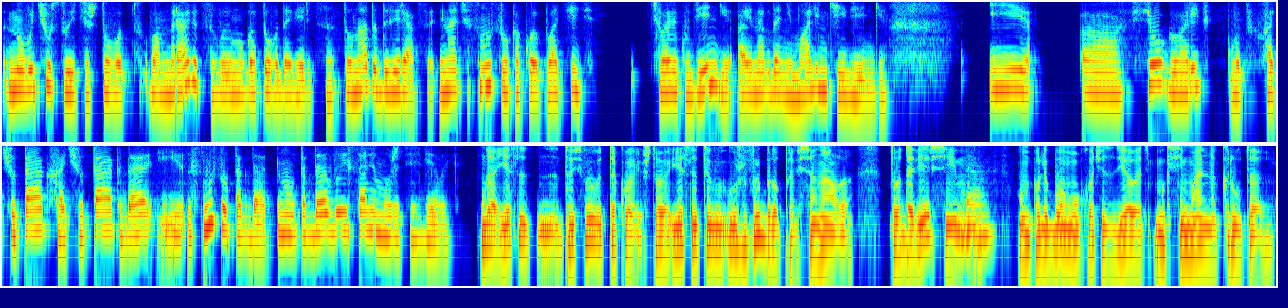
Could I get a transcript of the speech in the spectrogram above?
но вы чувствуете, что вот вам нравится, вы ему готовы довериться, то надо доверяться. Иначе смысл какой платить человеку деньги, а иногда не маленькие деньги. И э, все говорить вот хочу так, хочу так, да, и смысл тогда, ну, тогда вы и сами можете сделать. Да, если, то есть вывод такой, что если ты уже выбрал профессионала, то доверься ему, да. он по-любому хочет сделать максимально круто,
